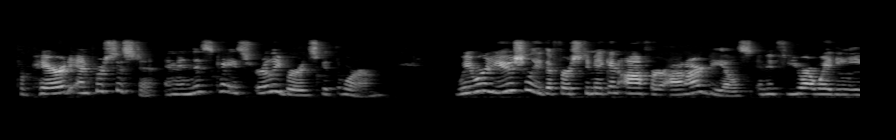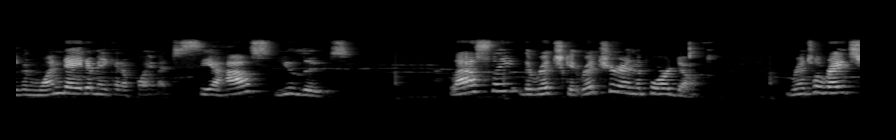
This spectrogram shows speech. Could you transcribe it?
prepared and persistent, and in this case, early birds get the worm. We were usually the first to make an offer on our deals, and if you are waiting even one day to make an appointment to see a house, you lose. Lastly, the rich get richer and the poor don't. Rental rates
